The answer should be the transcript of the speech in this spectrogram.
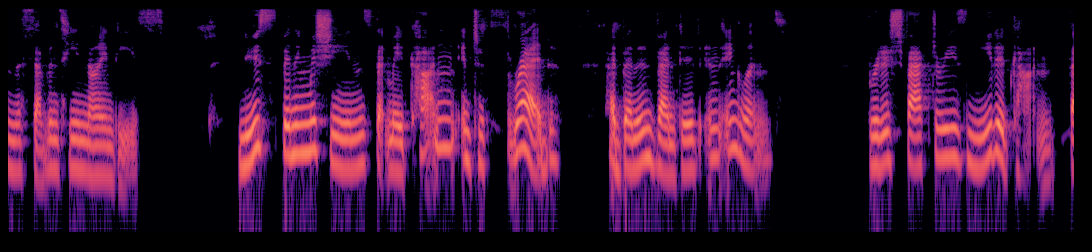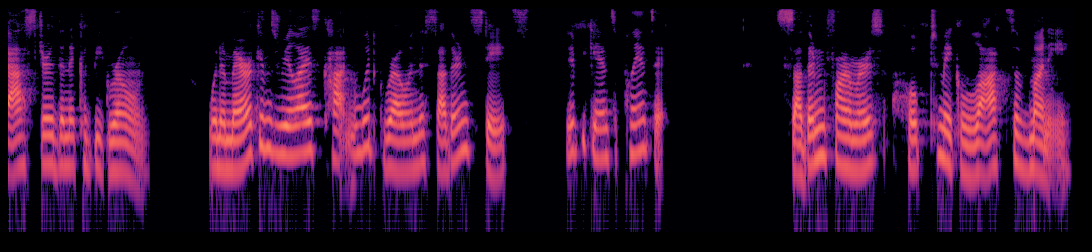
in the 1790s. New spinning machines that made cotton into thread had been invented in England. British factories needed cotton faster than it could be grown. When Americans realized cotton would grow in the southern states, they began to plant it. Southern farmers hoped to make lots of money.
